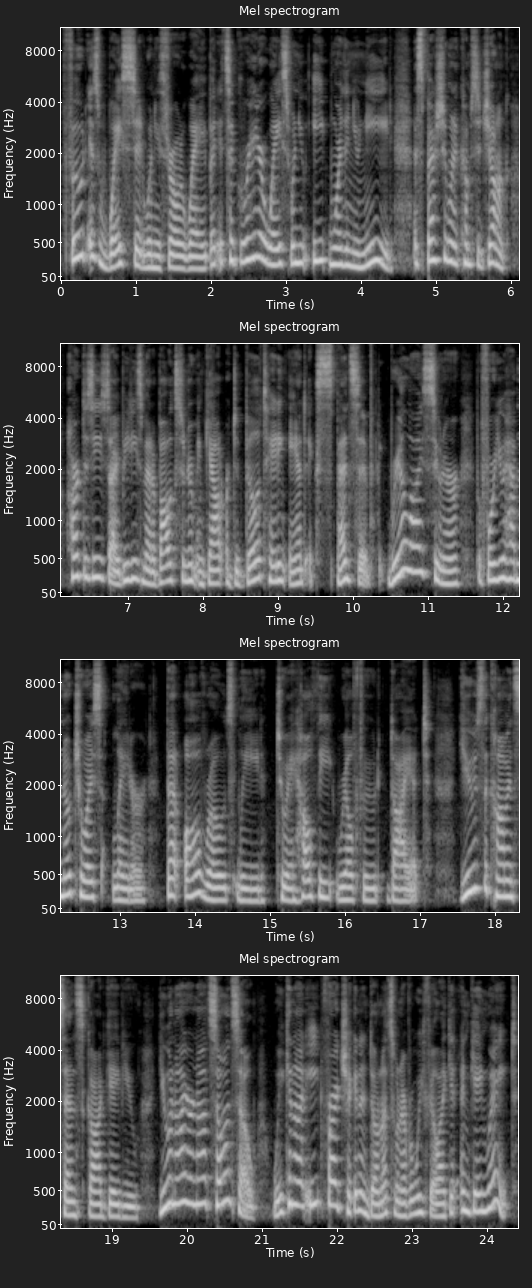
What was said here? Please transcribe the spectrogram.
Food is wasted when you throw it away, but it's a greater waste when you eat more than you need, especially when it comes to junk. Heart disease, diabetes, metabolic syndrome, and gout are debilitating and expensive. Realize sooner before you have no choice later that all roads lead to a healthy, real food diet. Use the common sense God gave you. You and I are not so and so. We cannot eat fried chicken and donuts whenever we feel like it and gain weight.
